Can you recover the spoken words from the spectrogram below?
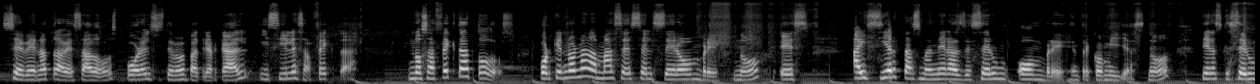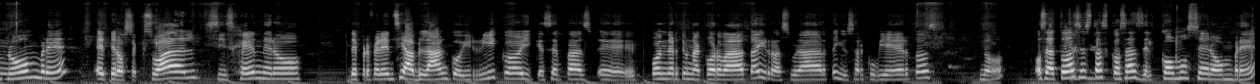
se ven atravesados por el sistema patriarcal y sí les afecta. Nos afecta a todos, porque no nada más es el ser hombre, ¿no? Es hay ciertas maneras de ser un hombre, entre comillas, ¿no? Tienes que ser un hombre heterosexual, cisgénero, de preferencia blanco y rico y que sepas eh, ponerte una corbata y rasurarte y usar cubiertos, ¿no? O sea, todas estas cosas del cómo ser hombre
